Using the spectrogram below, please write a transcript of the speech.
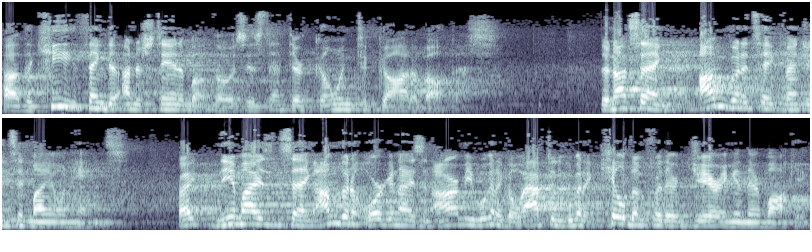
Uh, the key thing to understand about those is that they're going to God about this. They're not saying, I'm going to take vengeance in my own hands. Right? Nehemiah isn't saying, I'm going to organize an army, we're going to go after them, we're going to kill them for their jeering and their mocking.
